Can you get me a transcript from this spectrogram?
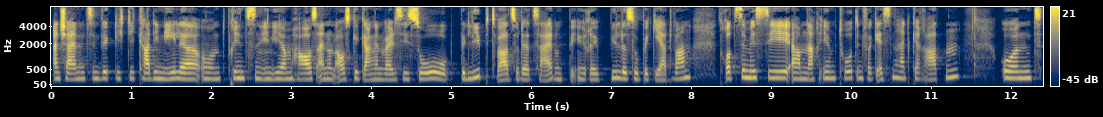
anscheinend sind wirklich die Kardinäle und Prinzen in ihrem Haus ein- und ausgegangen, weil sie so beliebt war zu der Zeit und ihre Bilder so begehrt waren. Trotzdem ist sie ähm, nach ihrem Tod in Vergessenheit geraten und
